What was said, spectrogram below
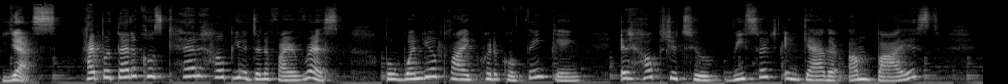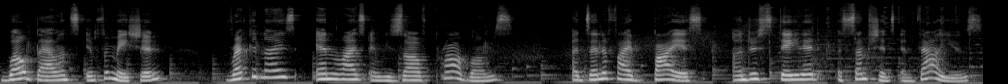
Yes, hypotheticals can help you identify risk, but when you're applying critical thinking, it helps you to research and gather unbiased, well balanced information, recognize, analyze, and resolve problems, identify bias, understated assumptions and values,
